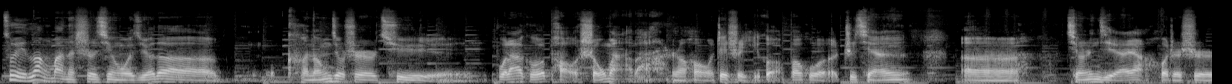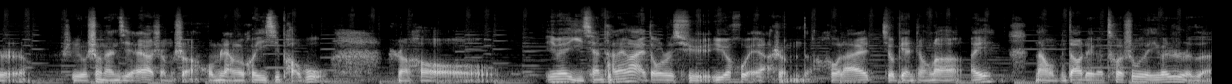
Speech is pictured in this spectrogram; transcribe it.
最浪漫的事情，我觉得可能就是去布拉格跑首马吧。然后这是一个，包括之前呃情人节呀，或者是是有圣诞节呀什么时候，我们两个会一起跑步，然后。因为以前谈恋爱都是去约会啊什么的，后来就变成了，哎，那我们到这个特殊的一个日子，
